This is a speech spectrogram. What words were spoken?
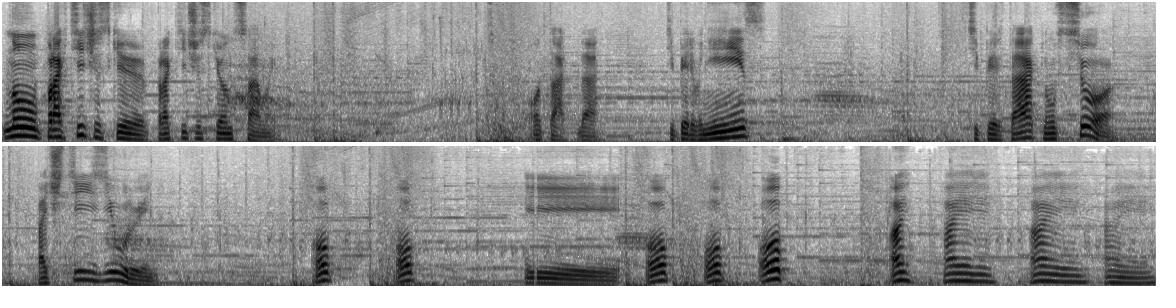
Ну, практически, практически он самый. Вот так, да. Теперь вниз. Теперь так, ну все. Почти изи уровень. Оп, оп. И... Оп, оп, оп. Ай, ай-яй-яй, ай-яй-яй.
